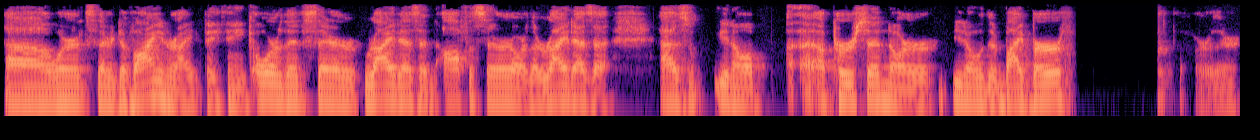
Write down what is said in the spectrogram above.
uh, where it's their divine right, they think, or that it's their right as an officer or their right as a as you know a, a person or you know the, by birth or their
